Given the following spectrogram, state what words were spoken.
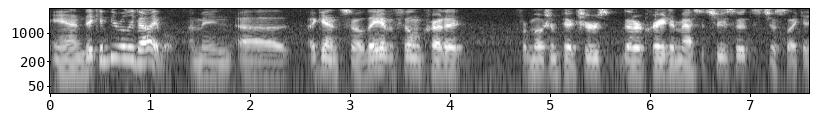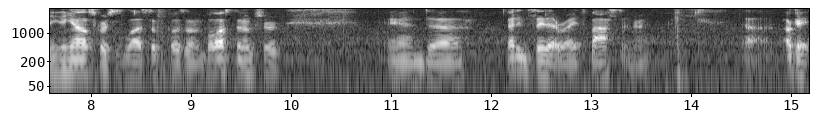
and they can be really valuable. I mean, uh, again, so they have a film credit for motion pictures that are created in Massachusetts, just like anything else. Of course, there's a lot of stuff that goes on in Boston, I'm sure. And uh, I didn't say that right. It's Boston, right? Uh, okay.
